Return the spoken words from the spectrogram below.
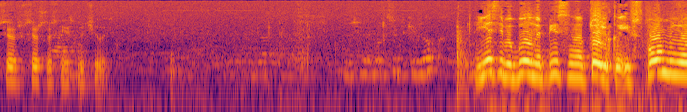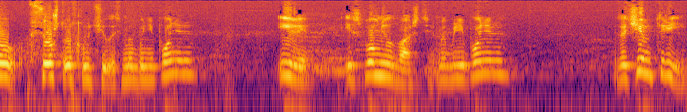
все, все, что с ней случилось. Если бы было написано только и вспомнил все, что случилось, мы бы не поняли? Или и вспомнил Вашти, мы бы не поняли? Зачем три?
